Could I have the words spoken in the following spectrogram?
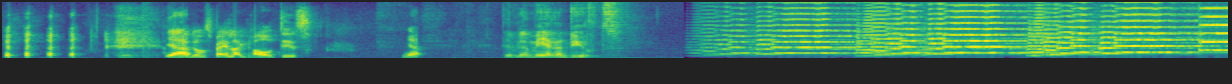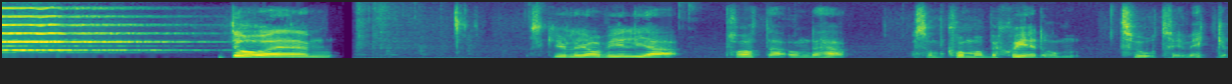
ja, De spelar gratis. ja. Det blir mer än dyrt. Då eh, skulle jag vilja prata om det här som kommer besked om två, tre veckor.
